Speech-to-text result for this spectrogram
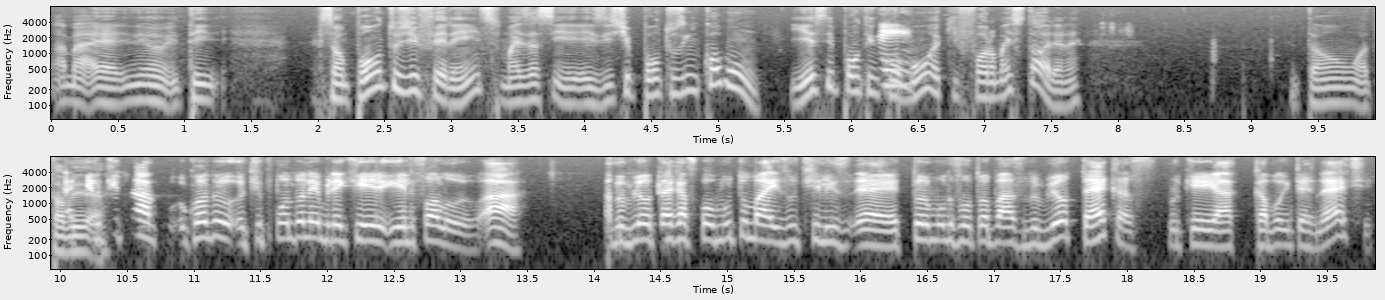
Ah, mas é, tem- são pontos diferentes, mas assim, existe pontos em comum. E esse ponto em Sim. comum é que forma a história, né? Então, É talvez. aquilo que tá. Quando, tipo, quando eu lembrei que ele, ele falou, ah, a biblioteca ficou muito mais utilizada. todo mundo voltou para as bibliotecas, porque acabou a internet.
